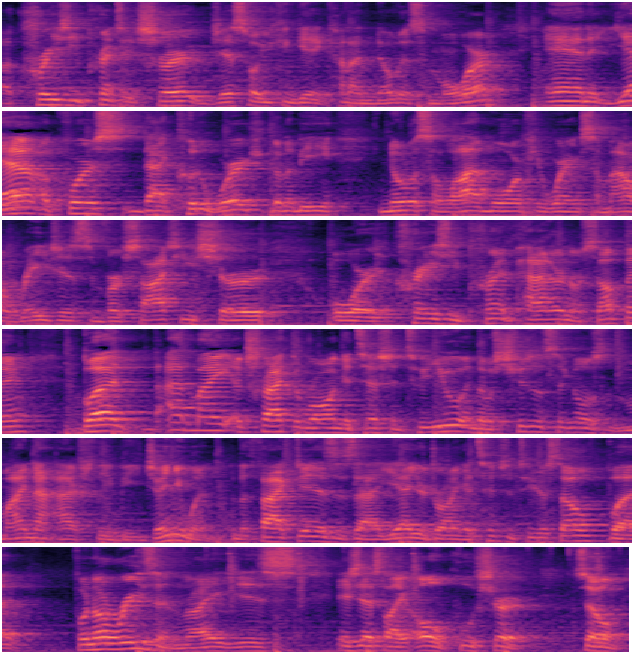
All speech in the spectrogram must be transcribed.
a crazy printed shirt just so you can get kind of noticed more. And yeah, of course, that could work. You're gonna be noticed a lot more if you're wearing some outrageous Versace shirt or crazy print pattern or something. But that might attract the wrong attention to you and those choosing signals might not actually be genuine. And the fact is, is that yeah, you're drawing attention to yourself, but for no reason, right? It's, it's just like, oh, cool shirt. So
